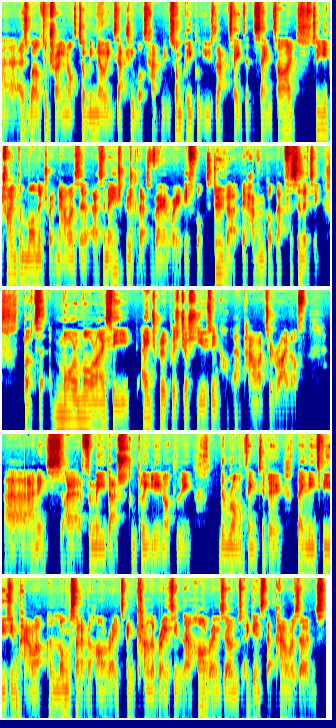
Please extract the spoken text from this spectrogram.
uh, as well to train off, so we know exactly what's happening. Some people use lactate at the same time, so you're trying to monitor it now as a as an age group. That's very very difficult to do that. They haven't got that facility. But more and more, I see age groupers just using power to ride off. Uh, and it's uh, for me that's completely and utterly the wrong thing to do. They need to be using power alongside the heart rate and calibrating their heart rate zones against their power zones.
